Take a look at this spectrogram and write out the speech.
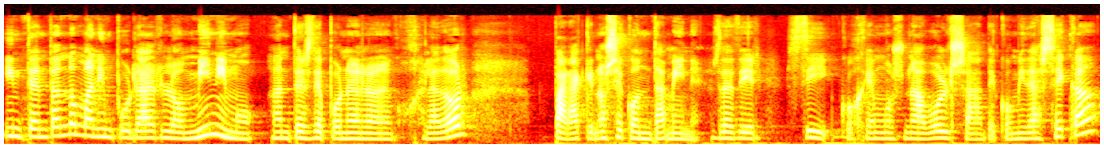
intentando manipular lo mínimo antes de ponerlo en el congelador para que no se contamine. Es decir, si cogemos una bolsa de comida seca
